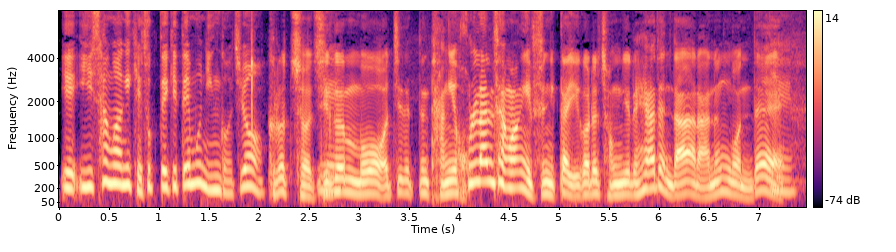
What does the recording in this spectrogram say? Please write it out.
이 상황이 계속되기 때문인 거죠. 그렇죠. 예. 지금 뭐 어찌됐든 당이 혼란 상황이 있으니까 이거를 정리를 해야 된다라는 건데 예.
